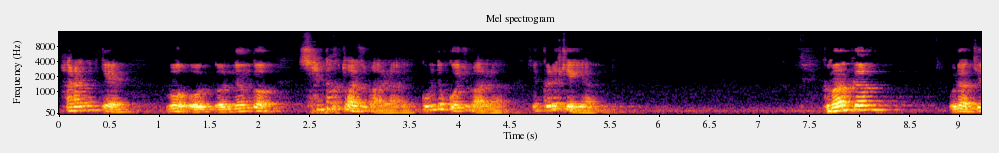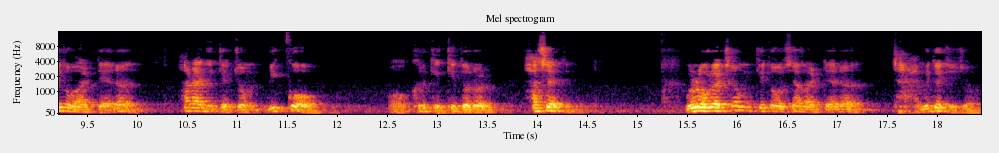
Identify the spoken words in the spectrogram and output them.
하나님께 뭐 얻- 얻는 거 생각도 하지 말라. 꿈도 꾸지 말라. 그렇게 얘기합니다. 그만큼 우리가 기도할 때는 하나님께 좀 믿고 어, 그렇게 기도를 하셔야 됩니다. 물론 우리가 처음 기도 시작할 때는 잘 안 믿어지죠.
